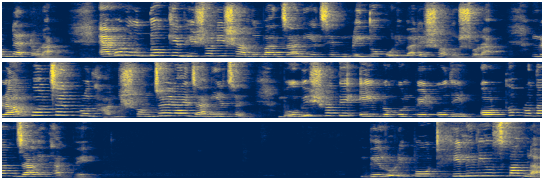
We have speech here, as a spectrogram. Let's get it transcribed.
অন্যান্যরা। এমন উদ্যোগকে ভীষণই সাধুবাদ জানিয়েছেন মৃত পরিবারের সদস্যরা। গ্রাম পঞ্চায়েত প্রধান সঞ্জয় রায় জানিয়েছেন, ভবিষ্যতে এই প্রকল্পের অধীন অর্থ প্রদান জারি থাকবে। Bureau report, Hili news Bangla.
